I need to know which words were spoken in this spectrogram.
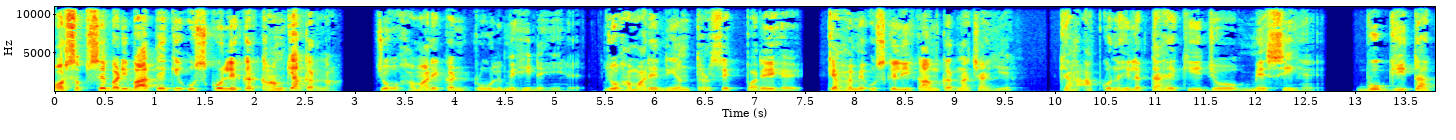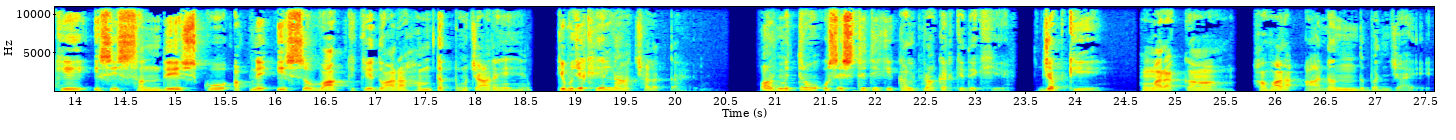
और सबसे बड़ी बात है कि उसको लेकर काम क्या करना? जो हमारे कंट्रोल में ही नहीं है, जो हमारे नियंत्रण से परे है, क्या हमें उसके लिए काम करना चाहिए? क्या आपको नहीं लगता है कि जो मेसी हैं, वो गीता के इसी संदेश को अपने इस वाक्य के द्वारा हम तक पहुँचा रहे हैं? कि मुझे खेलना अच्छा लगता है। और मित्रों, उस स्थिति की कल्पना करके देखिए, जबकि हमारा काम, हमारा आनंद बन जाए।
